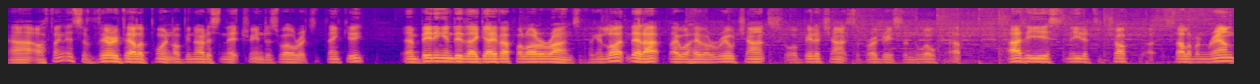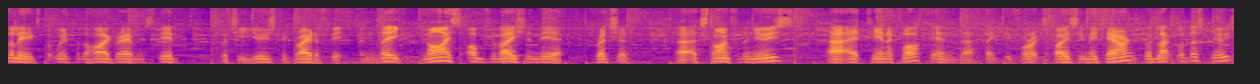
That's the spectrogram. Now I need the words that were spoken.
Uh, I think that's a very valid point. I've been noticing that trend as well, Richard. Thank you. And beating India, they gave up a lot of runs. If they can lighten that up, they will have a real chance or a better chance to progress in the World Cup. RTS needed to chop Sullivan round the legs, but went for the high grab instead, which he used to great effect in league. Nice observation there, Richard. Uh, it's time for the news uh, at 10 o'clock, and uh, thank you for exposing me, Karen. Good luck with this news.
